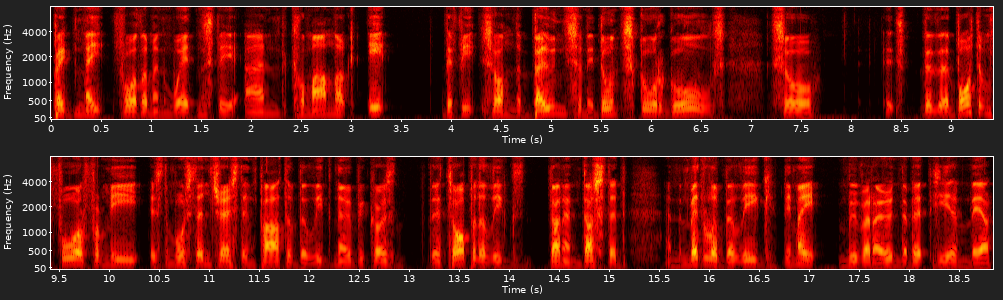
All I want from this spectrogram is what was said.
Big night for them on Wednesday. And Kilmarnock, eight defeats on the bounce and they don't score goals. So it's the, the bottom four for me is the most interesting part of the league now because the top of the league's done and dusted, and the middle of the league they might move around a bit here and there,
